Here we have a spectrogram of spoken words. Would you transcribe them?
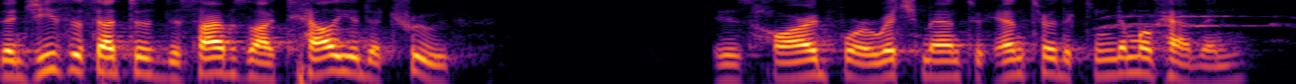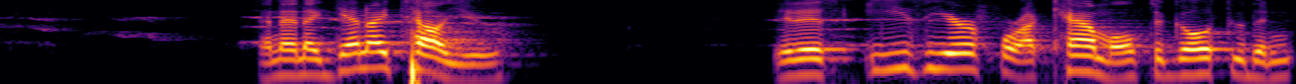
Then Jesus said to his disciples, I tell you the truth. It is hard for a rich man to enter the kingdom of heaven. And then again, I tell you, it is easier for a camel to go through the,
